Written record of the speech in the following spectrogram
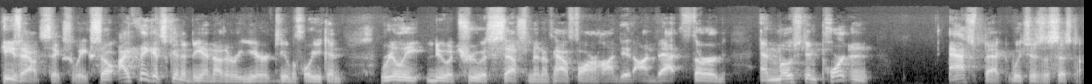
He's out six weeks. So I think it's going to be another year or two before you can really do a true assessment of how Farhan did on that third and most important aspect, which is the system.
